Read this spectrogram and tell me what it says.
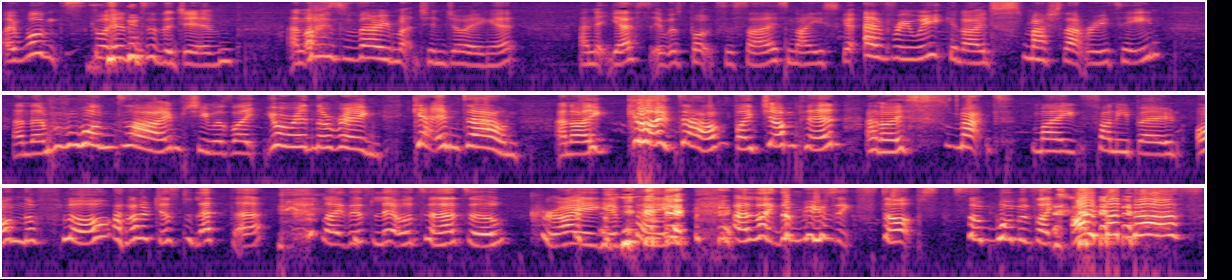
I once got into the gym, and I was very much enjoying it. And it, yes, it was boxercise, and I used to go every week, and I'd smash that routine. And then one time, she was like, "You're in the ring, get him down." And I got him down by jumping, and I smacked my funny bone on the floor, and I've just left there like this little turtle crying in pain. and like the music stops. Some woman's like, "I'm a nurse,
